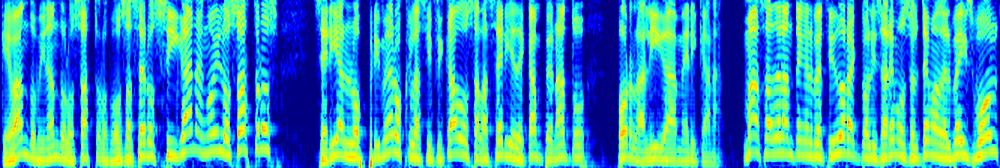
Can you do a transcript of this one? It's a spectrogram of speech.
que van dominando los Astros 2 a 0. Si ganan hoy los Astros, serían los primeros clasificados a la serie de campeonato por la Liga Americana. Más adelante en el vestidor actualizaremos el tema del béisbol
